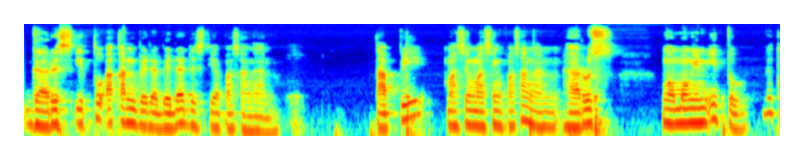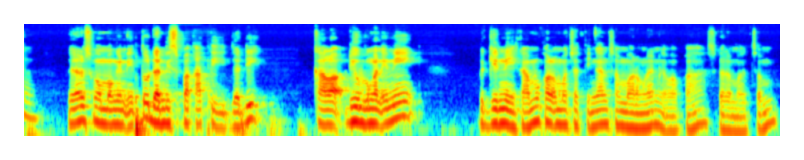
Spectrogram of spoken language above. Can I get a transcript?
garis itu akan beda-beda di setiap pasangan. Tapi masing-masing pasangan harus ngomongin itu. betul Dia harus ngomongin itu dan disepakati. Jadi kalau di hubungan ini begini, kamu kalau mau chattingan sama orang lain nggak apa-apa segala macem.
